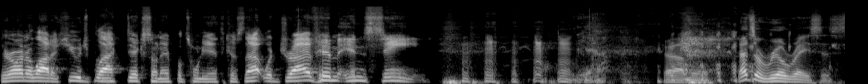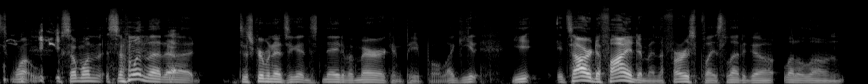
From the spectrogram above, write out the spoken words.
there aren't a lot of huge black dicks on April 28th because that would drive him insane. yeah. Oh man, that's a real racist. Someone, someone that uh, discriminates against Native American people. Like you, you, it's hard to find them in the first place. Let go, let alone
